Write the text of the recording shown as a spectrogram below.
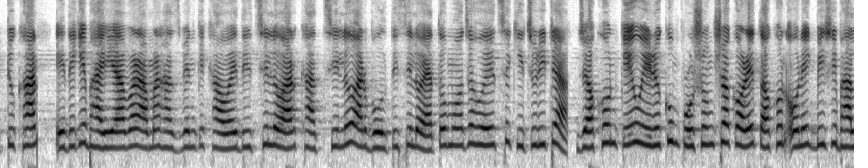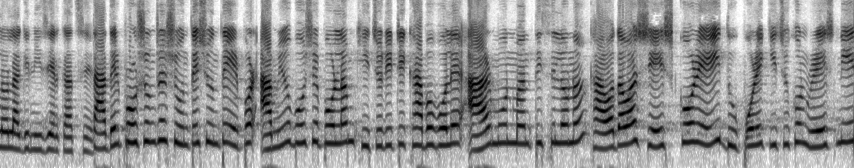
একটু খান। এদিকে ভাইয়া আবার আমার হাজবেন্ডকে খাওয়াই দিচ্ছিল আর খাচ্ছিল আর বলতেছিল, এত মজা হয়েছে খিচুড়িটা? যখন কেউ এরকম প্রশংসা করে, তখন অনেক বেশি ভালো লাগে নিজের কাছে। তাদের প্রশংসা শুনতে শুনতে এরপর আমিও বসে পড়লাম, খিচুড়িটি খাব বলে আর মন মানতেছিল না। খাওয়া দাওয়া শেষ করেই দুপুরে কিছুক্ষণ রেস্ট নিয়ে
